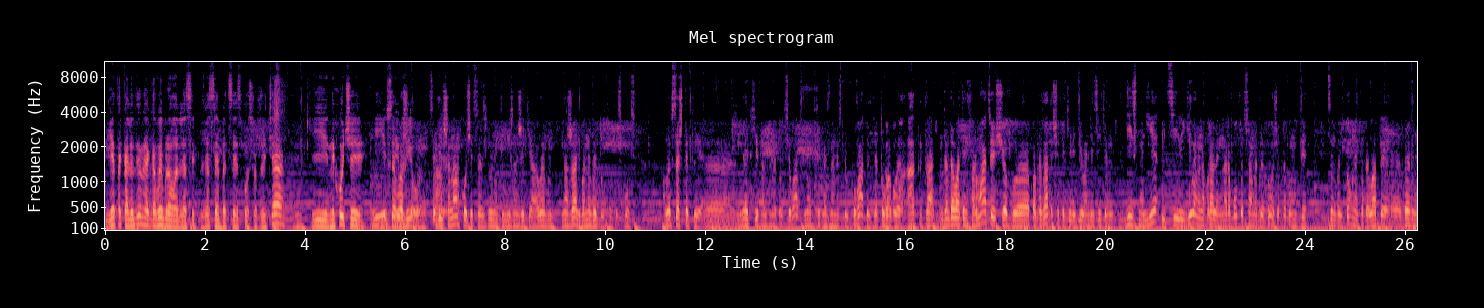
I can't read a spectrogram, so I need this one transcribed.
є така людина, яка вибрала для для себе цей спосіб життя і не хоче Її все влаштовує. Це більше нам хочеться змінити ніжне життя, але на жаль, вони ведуть такий спосіб. Але все ж таки е, необхідно з ними працювати, необхідно з ними спілкуватися для того, аби Допомагати. так надавати інформацію, щоб е, показати, що такі відділення дійсно- дійсно є, і ці відділення направлені на роботу саме для того, щоб допомогти цим бездомним подолати е, певні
